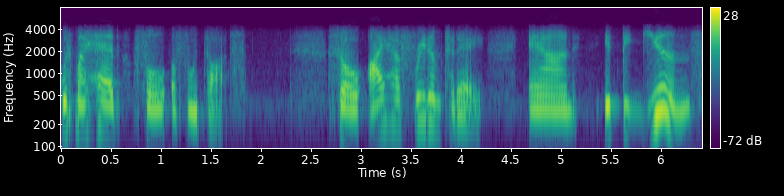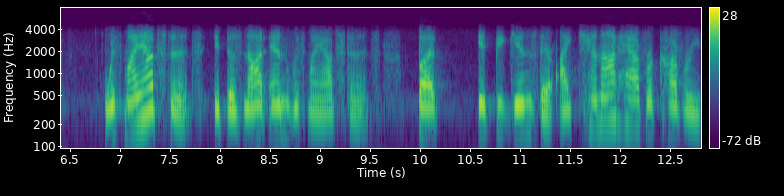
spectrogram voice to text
with my head full of food thoughts. So I have freedom today, and it begins with my abstinence. It does not end with my abstinence, but it begins there. I cannot have recovery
